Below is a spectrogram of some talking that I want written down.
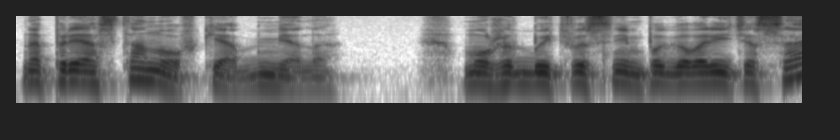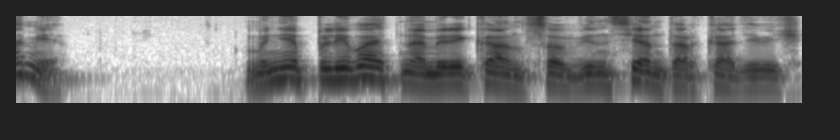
на приостановке обмена. Может быть, вы с ним поговорите сами? Мне плевать на американцев, Винсент Аркадьевич.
